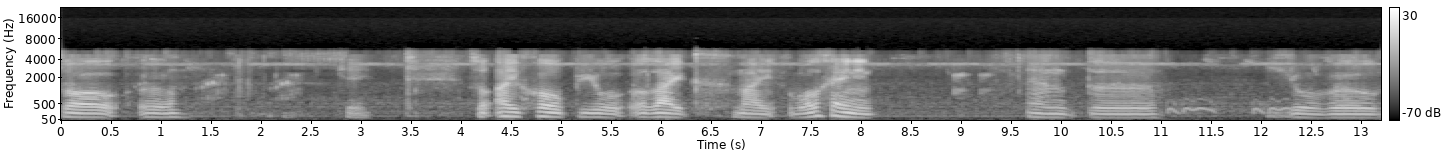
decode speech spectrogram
so uh, okay so I hope you like my wall hanging and uh, you will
